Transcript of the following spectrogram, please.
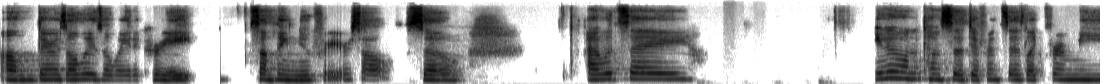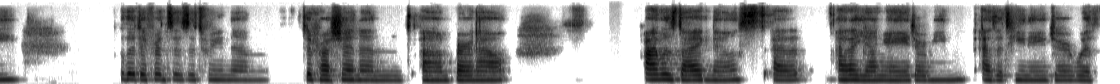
Um, there is always a way to create something new for yourself. So I would say, even when it comes to the differences, like for me, the differences between um, depression and um, burnout, I was diagnosed at, at a young age, I mean, as a teenager with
